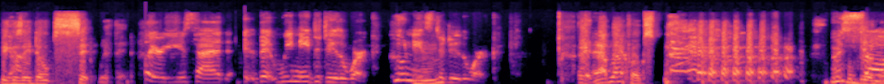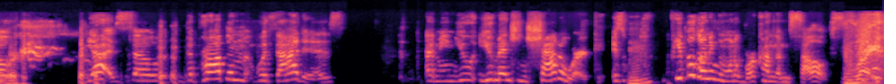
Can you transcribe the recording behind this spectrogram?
because yeah. they don't sit with it. Earlier you said that we need to do the work. Who needs mm-hmm. to do the work? Hey, not black folks. So, yeah so the problem with that is I mean, you you mentioned shadow work. Is mm-hmm. people don't even want to work on themselves. Right.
